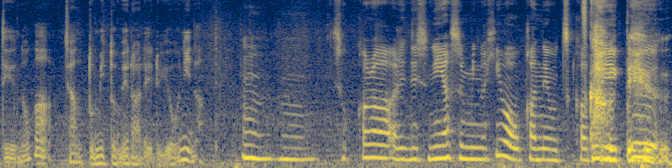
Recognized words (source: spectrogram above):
ていうのがちゃんと認められるようになってうんうん、そこからあれですね休みの日はお金を使っていっていくう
